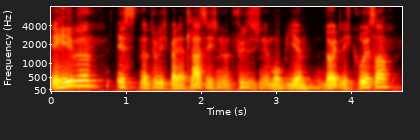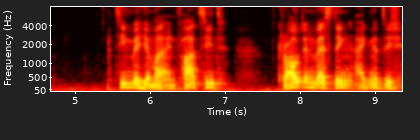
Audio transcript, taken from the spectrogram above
Der Hebel ist natürlich bei der klassischen und physischen Immobilie deutlich größer. Ziehen wir hier mal ein Fazit. Crowd-Investing eignet sich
